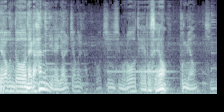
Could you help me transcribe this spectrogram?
여러분도 내가 하는 일에 열정을 갖고 진심으로 대해보세요. 분명 진...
